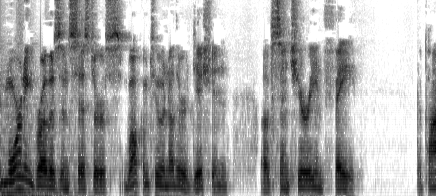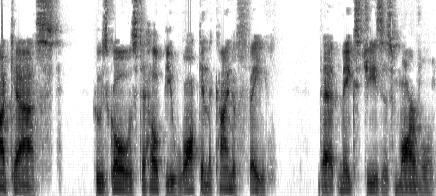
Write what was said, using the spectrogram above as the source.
Good morning, brothers and sisters. Welcome to another edition of Centurion Faith, the podcast whose goal is to help you walk in the kind of faith that makes Jesus marvel.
